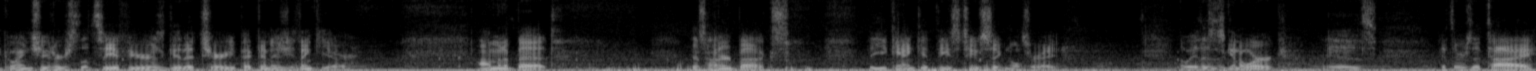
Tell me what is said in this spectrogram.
coin shooters, let's see if you're as good at cherry picking as you think you are. I'm gonna bet this hundred bucks that you can't get these two signals right. The way this is gonna work is if there's a tie,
